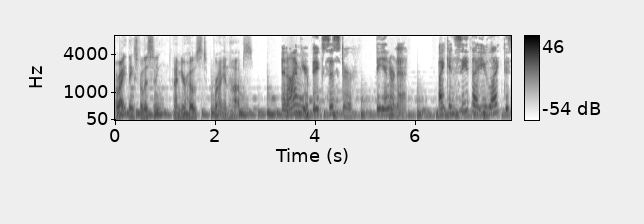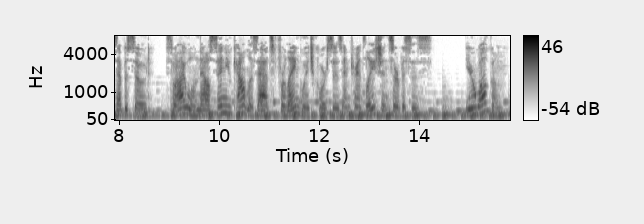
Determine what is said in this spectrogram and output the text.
All right, thanks for listening. I'm your host, Brian Hobbs. And I'm your big sister, the internet. I can see that you liked this episode, so I will now send you countless ads for language courses and translation services. You're welcome.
